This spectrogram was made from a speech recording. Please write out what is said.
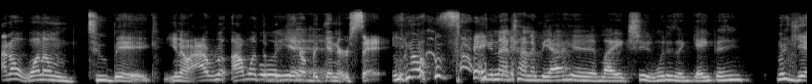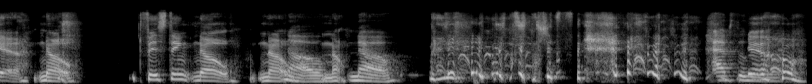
I don't want them too big. You know I I want the well, beginner yeah. beginner set. You know what I'm saying? You're not trying to be out here like shoot. What is it? Gaping? Yeah. No. Fisting? No. No. No. No. No. just Absolutely. No,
